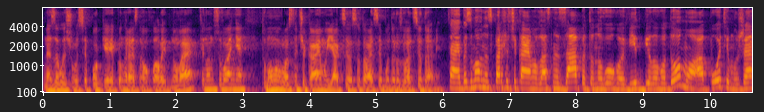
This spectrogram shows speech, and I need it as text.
не залишилося, поки конгрес не ухвалить нове фінансування. Тому ми власне чекаємо, як ця ситуація буде розвиватися далі. Та й безумовно спершу чекаємо власне запиту нового від Білого Дому, а потім уже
